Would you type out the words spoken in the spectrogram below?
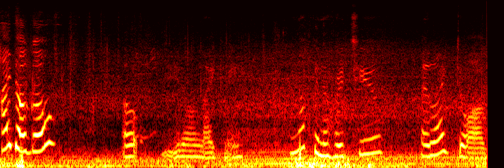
Hi, doggo. Oh, you don't like me. I'm not gonna hurt you. I like dogs.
